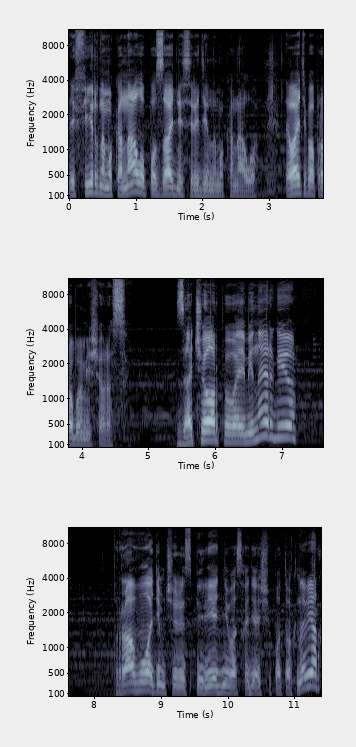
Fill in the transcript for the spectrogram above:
эфирному каналу, по задне-серединному каналу. Давайте попробуем еще раз. Зачерпываем энергию, проводим через передний восходящий поток наверх,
